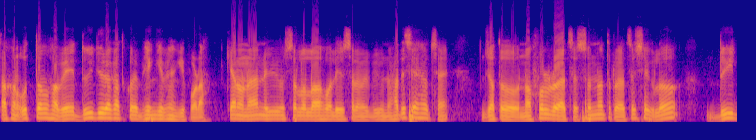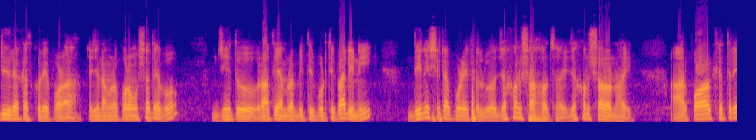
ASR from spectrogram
তখন উত্তম হবে দুই দুই রাকাত করে ভেঙ্গে ভেঙ্গে পড়া। কেননা নবী সাল্লাহ আলী সাল্লামের বিভিন্ন হাদিসে হচ্ছে যত নফল রয়েছে সুন্নত রয়েছে সেগুলো দুই দুই রেখাত করে পড়া এই জন্য আমরা পরামর্শ দেব যেহেতু রাতে আমরা বৃত্তির পড়তে পারিনি দিনে সেটা পড়ে ফেলবো যখন সহজ হয় যখন স্মরণ হয় আর পড়ার ক্ষেত্রে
